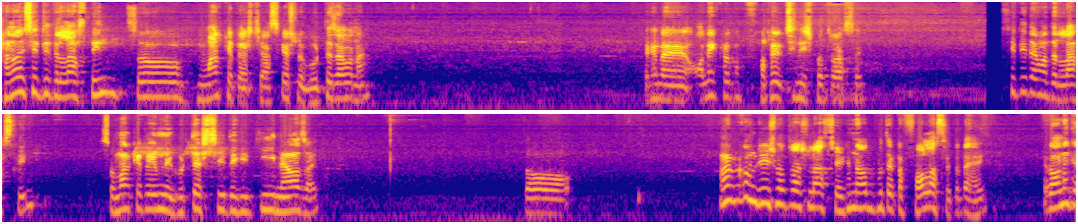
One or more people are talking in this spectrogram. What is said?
হানয় সিটিতে লাস্ট দিন সো মার্কেট আসছে। আজকে আসলে ঘুরতে যাব না। এখানে অনেক রকম ফলের জিনিসপত্র আছে। সিটিতে আমাদের লাস্ট দিন। সো মার্কেটে এমনি ঘুরতে আসছি, দেখি কি নেওয়া যায়। তো অনেক রকম জিনিসপত্র আসলে আছে। এখানে অদ্ভুত একটা ফল আছে, এটা দেখাই। এটা অনেকে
